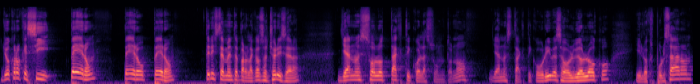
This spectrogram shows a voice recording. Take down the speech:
Yo creo que sí, pero, pero, pero, tristemente para la causa choricera, ya no es solo táctico el asunto, ¿no? Ya no es táctico. Uribe se volvió loco y lo expulsaron.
